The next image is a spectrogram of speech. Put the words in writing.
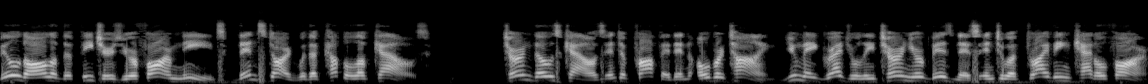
Build all of the features your farm needs, then start with a couple of cows. Turn those cows into profit and over time, you may gradually turn your business into a thriving cattle farm.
